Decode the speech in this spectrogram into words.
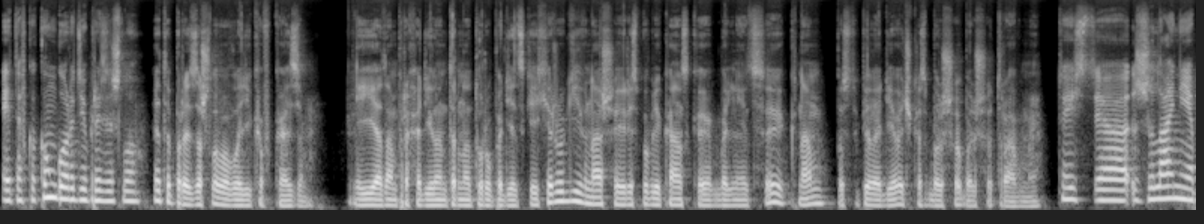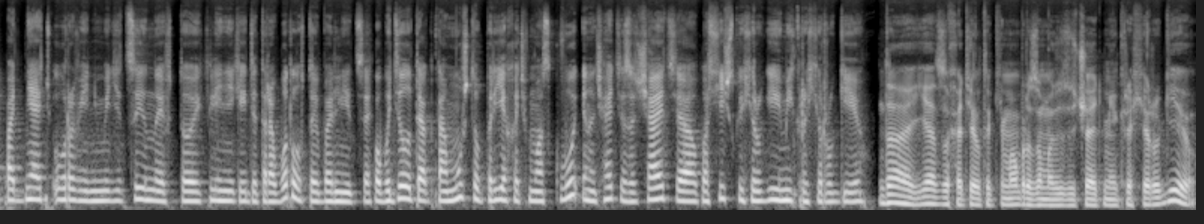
Это в каком городе произошло? Это произошло во Владикавказе. И я там проходил интернатуру по детской хирургии в нашей республиканской больнице. К нам поступила девочка с большой-большой травмой. То есть э, желание поднять уровень медицины в той клинике, где ты работал, в той больнице, побудило тебя к тому, чтобы приехать в Москву и начать изучать э, пластическую хирургию и микрохирургию. Да, я захотел таким образом изучать микрохирургию,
